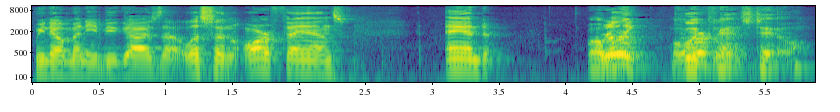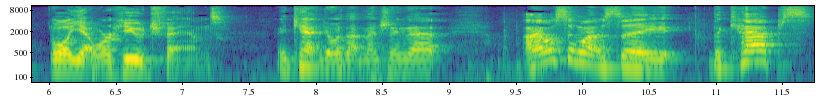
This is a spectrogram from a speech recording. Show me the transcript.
We know many of you guys that listen are fans, and Well, really we're, well, we're fans too. Well, yeah, we're huge fans. We can't go without mentioning that. I also want to say the Caps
